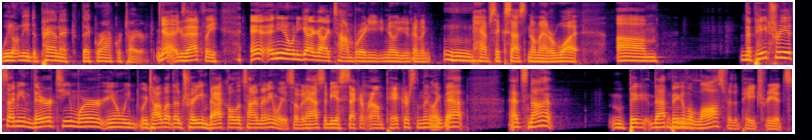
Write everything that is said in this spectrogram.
we don't need to panic that Gronk retired. Yeah, exactly. And and you know when you got a guy like Tom Brady, you know you're gonna Mm-hmm. have success no matter what. Um, the Patriots, I mean, they're a team where you know we we talk about them trading back all the time anyway. So if it has to be a second round pick or something like that, that's not big that big of a loss for the Patriots.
